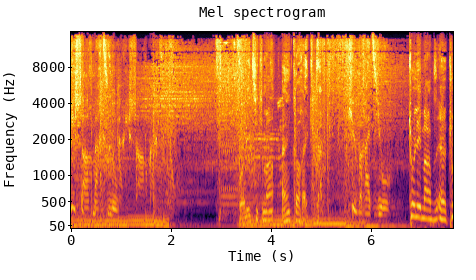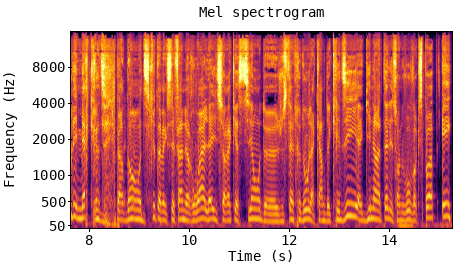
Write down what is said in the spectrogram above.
Richard Martineau. Politiquement incorrect. Cube Radio. Tous les mardis, euh, tous les mercredis, pardon, on discute avec Stéphane Roy. Là, il sera question de Justin Trudeau, la carte de crédit, euh, Guy Nantel et son nouveau Vox Pop, et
